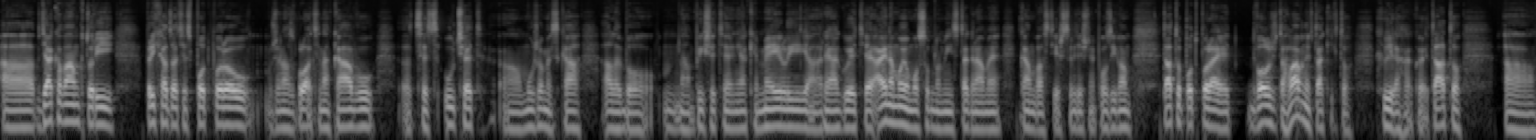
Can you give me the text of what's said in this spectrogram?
A vďaka vám, ktorí prichádzate s podporou, že nás voláte na kávu e, cez účet e, mužom SK, alebo nám píšete nejaké maily a reagujete aj na mojom osobnom Instagrame, kam vás tiež srdečne pozývam. Táto podpora je dôležitá hlavne v takýchto chvíľach, ako je táto. A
